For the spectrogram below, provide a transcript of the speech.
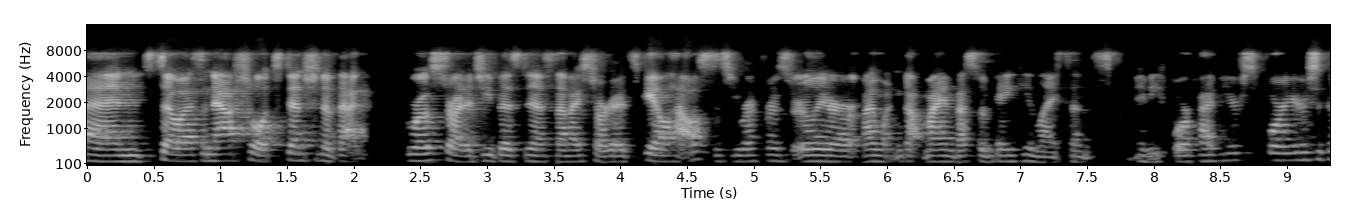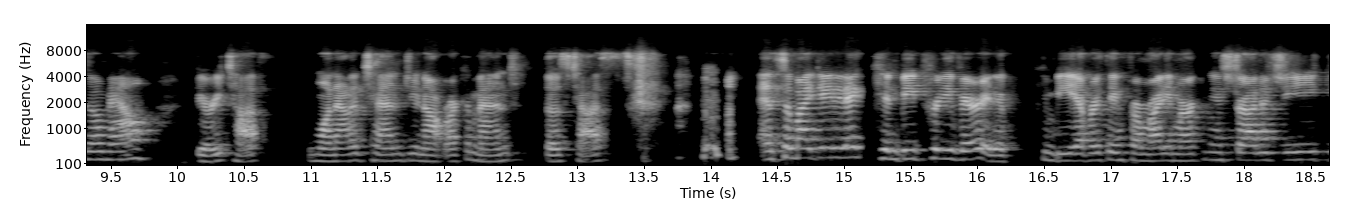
And so as a natural extension of that growth strategy business, then I started ScaleHouse, as you referenced earlier. I went and got my investment banking license maybe four or five years, four years ago now. Very tough one out of 10 do not recommend those tests. and so my day to day can be pretty varied. It can be everything from writing marketing strategy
